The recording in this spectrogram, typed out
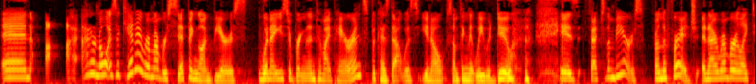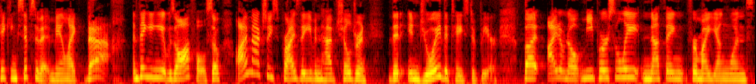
And I, I, don't know. As a kid, I remember sipping on beers when I used to bring them to my parents because that was, you know, something that we would do is fetch them beers from the fridge. And I remember like taking sips of it and being like, ugh, and thinking it was awful. So I'm actually surprised they even have children that enjoy the taste of beer. But I don't know. Me personally, nothing for my young ones.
